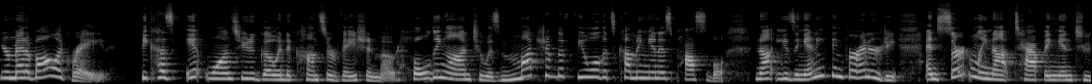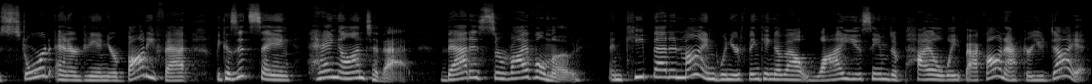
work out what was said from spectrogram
your metabolic rate because it wants you to go into conservation mode, holding on to as much of the fuel that's coming in as possible, not using anything for energy, and certainly not tapping into stored energy in your body fat because it's saying, hang on to that. That is survival mode. And keep that in mind when you're thinking about why you seem to pile weight back on after you diet.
